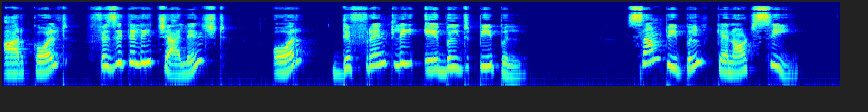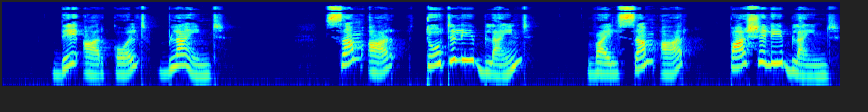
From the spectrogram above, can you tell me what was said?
are called physically challenged or differently abled people. Some people cannot see. They are called blind. Some are totally blind while some are partially blind.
